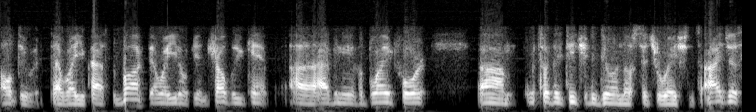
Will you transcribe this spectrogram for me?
I'll do it. That way you pass the buck. That way you don't get in trouble. You can't uh, have any of the blame for it." Um, and so they teach you to do in those situations. I just,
